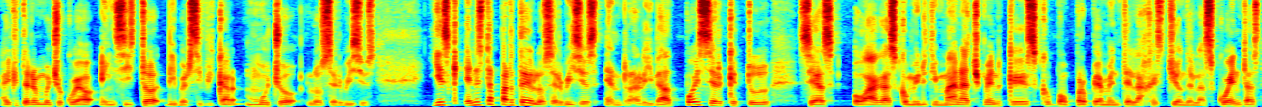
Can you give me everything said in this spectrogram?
hay que tener mucho cuidado e insisto, diversificar mucho los servicios. Y es que en esta parte de los servicios, en realidad puede ser que tú seas o hagas community management, que es como propiamente la gestión de las cuentas,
